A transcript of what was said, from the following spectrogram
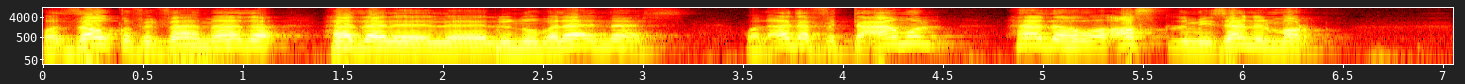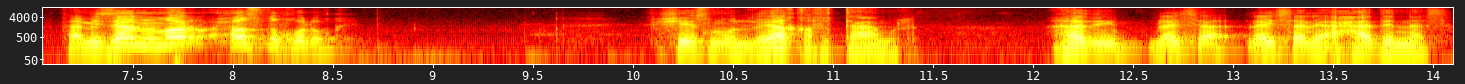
والذوق في الفهم هذا هذا لنبلاء الناس. والأدب في التعامل هذا هو أصل ميزان المرء. فميزان المرء حسن خلقه. في شيء اسمه اللياقة في التعامل. هذه ليس ليس لأحد الناس.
